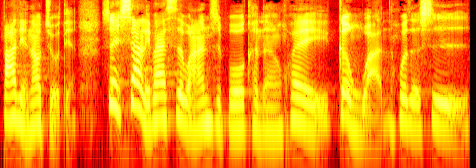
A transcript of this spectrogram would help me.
八点到九点，所以下礼拜四晚安直播可能会更晚，或者是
